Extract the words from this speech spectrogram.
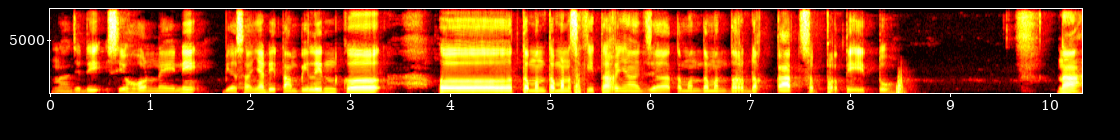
Nah, jadi si Hone ini biasanya ditampilin ke eh, teman-teman sekitarnya aja, teman-teman terdekat seperti itu. Nah,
